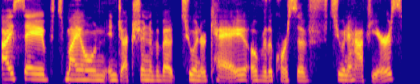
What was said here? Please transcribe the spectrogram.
I saved my own injection of about 200K over the course of two and a half years.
